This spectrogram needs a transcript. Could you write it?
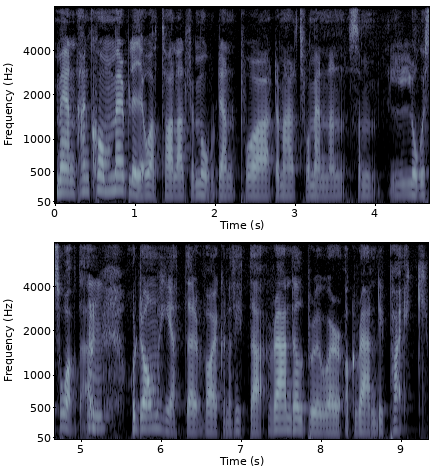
Men han kommer bli åtalad för morden på de här två männen som låg och sov där. Mm. Och de heter, vad jag kunnat hitta, Randall Brewer och Randy Pike.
